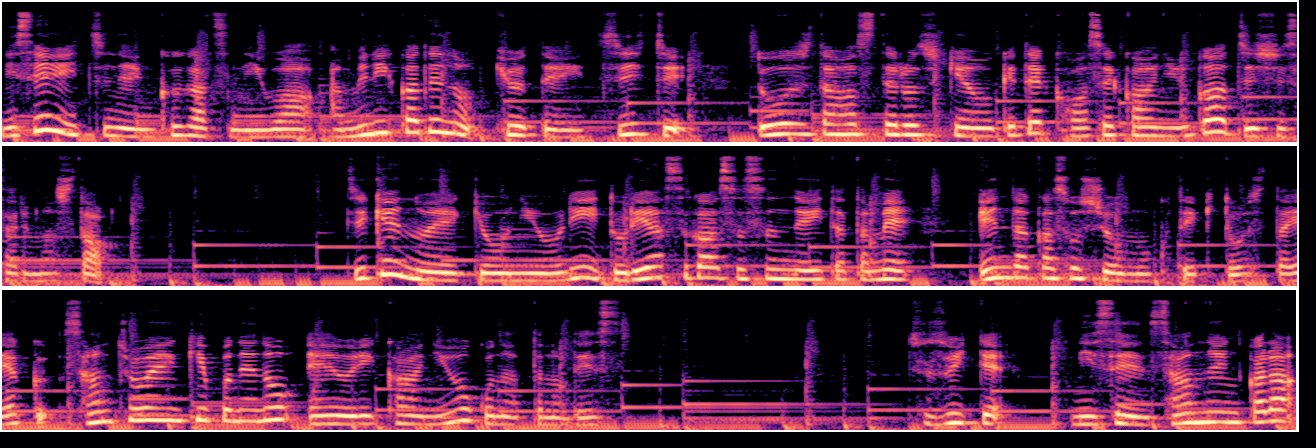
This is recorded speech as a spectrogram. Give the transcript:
2001年9月にはアメリカでの9.11同時多発テロ事件を受けて為替介入が実施されました。事件の影響によりドル安が進んでいたため円高阻止を目的とした約3兆円規模での円売り介入を行ったのです。続いて2003年から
